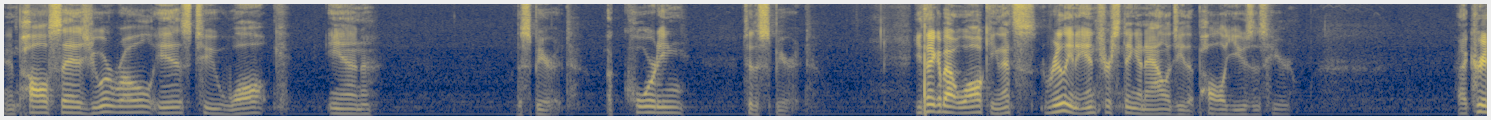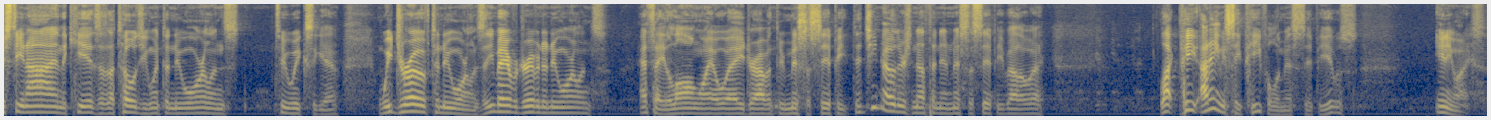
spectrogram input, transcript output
And Paul says your role is to walk in the Spirit, according to the Spirit. You think about walking, that's really an interesting analogy that Paul uses here. Uh, Christy and I and the kids, as I told you, went to New Orleans two weeks ago. We drove to New Orleans. Anybody ever driven to New Orleans? That's a long way away driving through Mississippi. Did you know there's nothing in Mississippi, by the way? Like, pe- I didn't even see people in Mississippi. It was, anyways.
